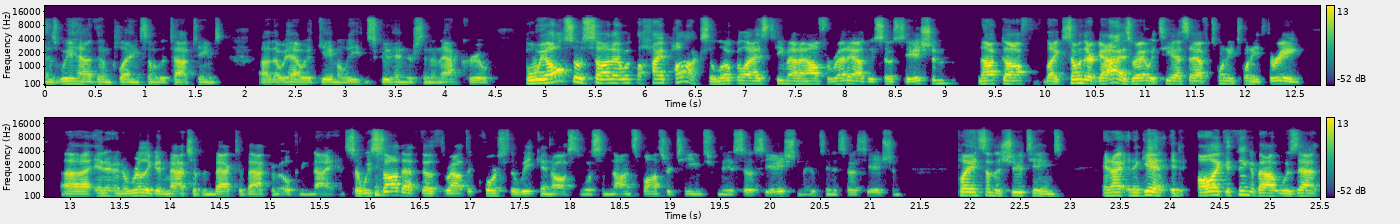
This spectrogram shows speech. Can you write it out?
as we had them playing some of the top teams uh, that we had with Game Elite and Scoot Henderson and that crew. But we also saw that with the Hawks, a localized team out of Alpharetta, out of the association, knocked off like some of their guys, right, with TSF 2023 uh, in, in, a really good matchup and back to back on opening night. And so we saw that though throughout the course of the weekend, Austin, with some non-sponsored teams from the association, the HoopSeen Association, playing some of the shoe teams. And I, and again, it, all I could think about was that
